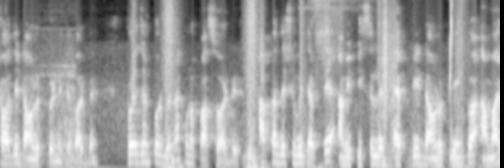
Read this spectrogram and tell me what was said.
সহজে ডাউনলোড করে নিতে পারবেন। প্রয়োজন পড়বে না কোনো পাসওয়ার্ডের আপনাদের সুবিধার্থে আমি পিক্সেল ল্যাব অ্যাপটি ডাউনলোড লিঙ্কও আমার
